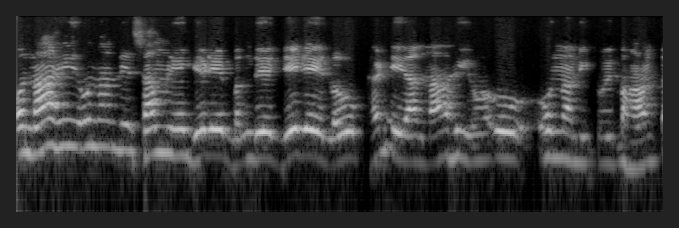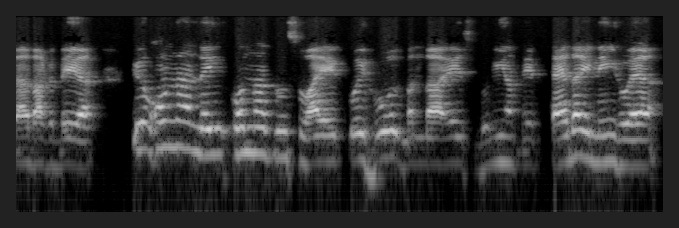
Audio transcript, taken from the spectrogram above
ਔਰ ਨਾ ਹੀ ਉਹਨਾਂ ਦੇ ਸਾਹਮਣੇ ਜਿਹੜੇ ਬੰਦੇ, ਜਿਹੜੇ ਲੋਕ ਖੜੇ ਆ ਨਾ ਹੀ ਉਹ ਉਹਨਾਂ ਦੀ ਕੋਈ ਮਹਾਨਤਾ ਰੱਖਦੇ ਆ ਕਿ ਉਹਨਾਂ ਲਈ ਉਹਨਾਂ ਤੋਂ ਸਿਵਾਏ ਕੋਈ ਹੋਰ ਬੰਦਾ ਇਸ ਦੁਨੀਆ ਤੇ ਪੈਦਾ ਹੀ ਨਹੀਂ ਹੋਇਆ।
